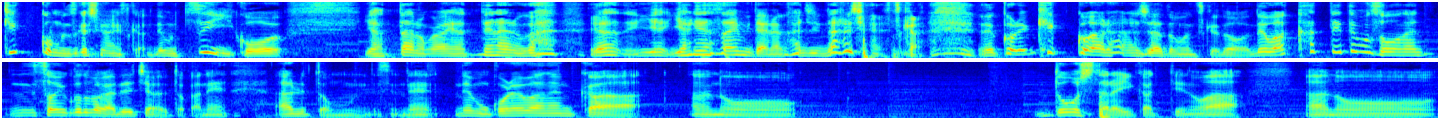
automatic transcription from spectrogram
結構難しくないですか？でもついこうやったのかやってないのか ややりなさいみたいな感じになるじゃないですか。これ結構ある話だと思うんですけどで分かっててもそうなそういう言葉が出ちゃうとかねあると思うんですよね。でもこれはなんかあのどうしたらいいかっていうのはあの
